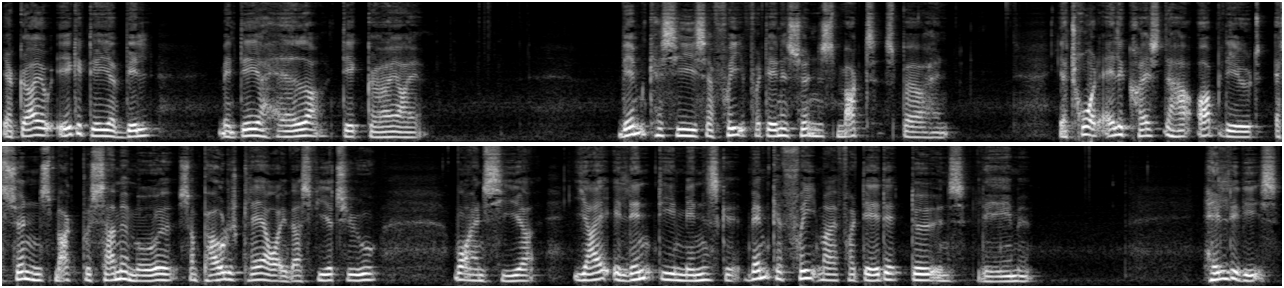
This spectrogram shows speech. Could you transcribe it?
Jeg gør jo ikke det, jeg vil, men det, jeg hader, det gør jeg. Hvem kan sige sig fri for denne syndens magt, spørger han. Jeg tror, at alle kristne har oplevet at syndens magt på samme måde, som Paulus klager over i vers 24, hvor han siger, Jeg elendige menneske, hvem kan fri mig fra dette dødens læme? Heldigvis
